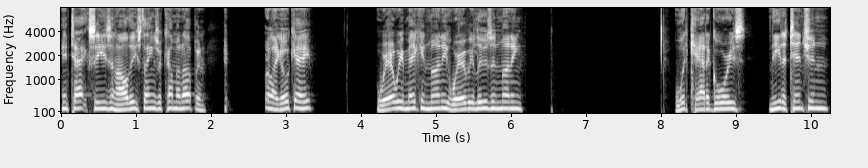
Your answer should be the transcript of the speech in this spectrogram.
and tax season. All these things are coming up, and we're like, okay, where are we making money? Where are we losing money? What categories need attention?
